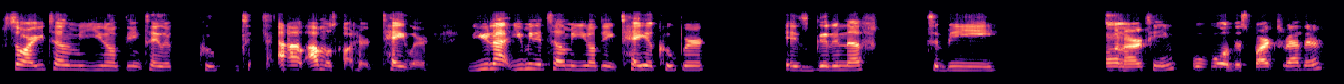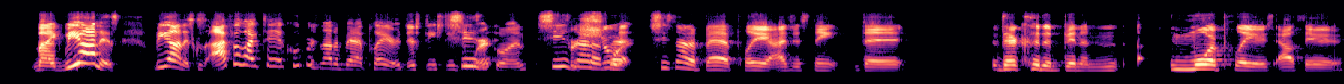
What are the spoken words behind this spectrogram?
so are you telling me you don't think Taylor Cooper? I almost called her Taylor. You not you mean to tell me you don't think Te'a Cooper is good enough to be on our team or the Sparks rather? Like, be honest, be honest, because I feel like Te'a Cooper is not a bad player. There's things she needs to She's- work on. she's For not a sure. bad, she's not a bad player i just think that there could have been a, uh, more players out there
